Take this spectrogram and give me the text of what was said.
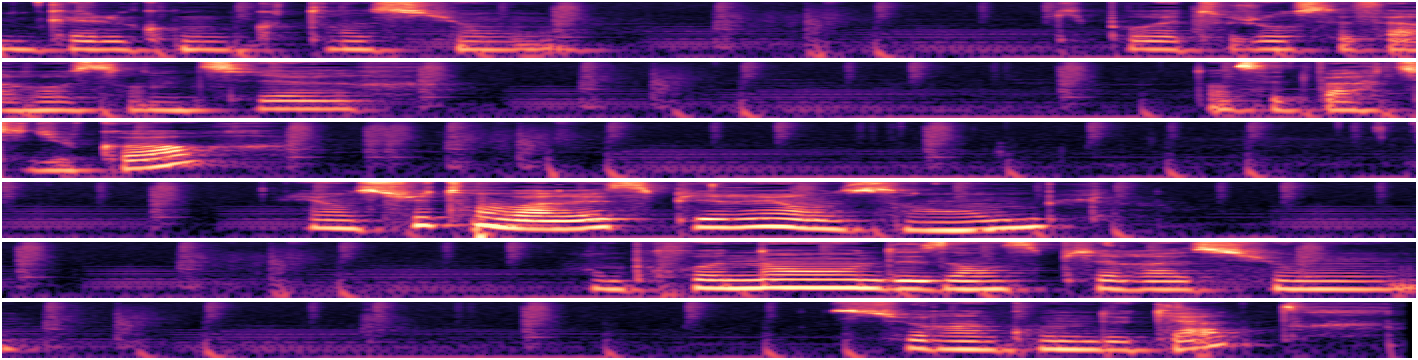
une quelconque tension pourrait toujours se faire ressentir dans cette partie du corps. Et ensuite, on va respirer ensemble en prenant des inspirations sur un compte de 4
